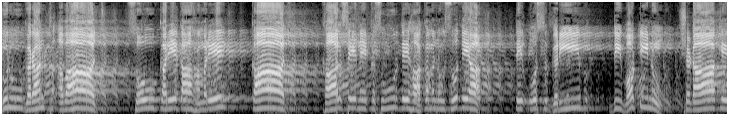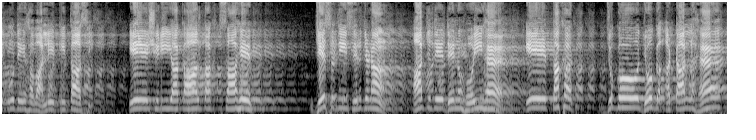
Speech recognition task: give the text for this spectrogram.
ਗੁਰੂ ਗ੍ਰੰਥ ਆਵਾਜ਼, ਸੋ ਕਰੇਗਾ ਹਮਰੇ ਕਾਜ। ਖਾਲਸੇ ਨੇ ਕਸੂਰ ਦੇ ਹਾਕਮ ਨੂੰ ਸੋਧਿਆ ਤੇ ਉਸ ਗਰੀਬ ਦੀ ਵੋਟੀ ਨੂੰ ਛਡਾ ਕੇ ਉਹਦੇ ਹਵਾਲੇ ਕੀਤਾ ਸੀ। ਇਹ ਸ਼੍ਰੀ ਅਕਾਲ ਤਖਤ ਸਾਹਿਬ, ਜਿਸ ਦੀ ਸਿਰਜਣਾ ਅੱਜ ਦੇ ਦਿਨ ਹੋਈ ਹੈ। ਇਹ ਤਖਤ ਜੁਗੋ ਜੁਗ ਅਟਲ ਹੈ।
